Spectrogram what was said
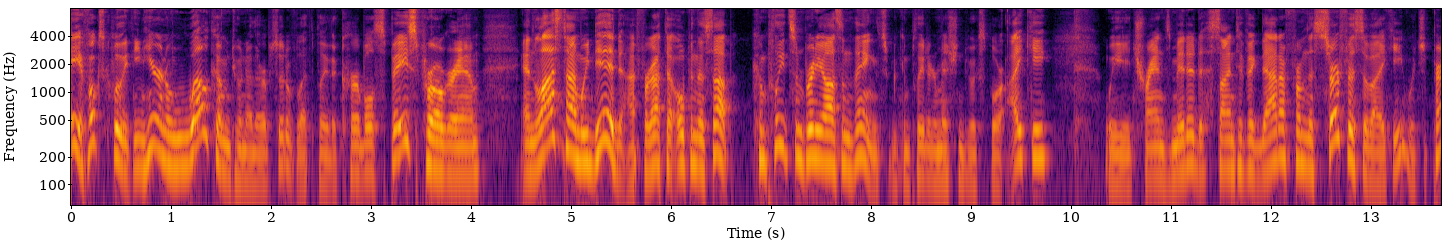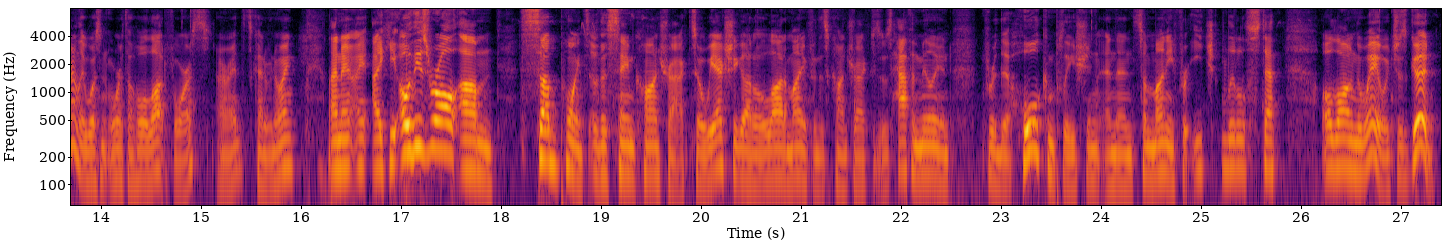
Hey folks, Quill18 here, and welcome to another episode of Let's Play the Kerbal Space Program. And last time we did, I forgot to open this up, complete some pretty awesome things. We completed our mission to explore Ike. We transmitted scientific data from the surface of Ike, which apparently wasn't worth a whole lot for us. All right, that's kind of annoying. Landing Ike. Oh, these were all um, sub points of the same contract. So we actually got a lot of money for this contract. Because it was half a million for the whole completion, and then some money for each little step along the way, which is good.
